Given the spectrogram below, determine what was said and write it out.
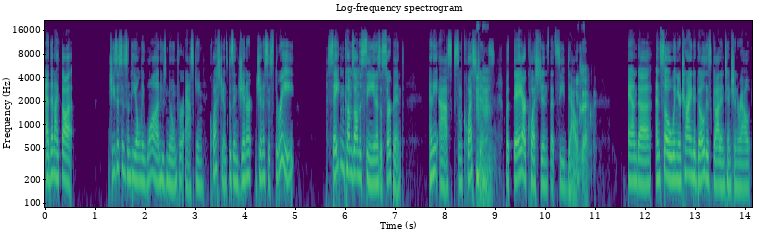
And then I thought, Jesus isn't the only one who's known for asking questions because in Gen- Genesis 3, Satan comes on the scene as a serpent and he asks some questions, but they are questions that seed doubt. Exactly. And uh, and so when you're trying to go this God intention route,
